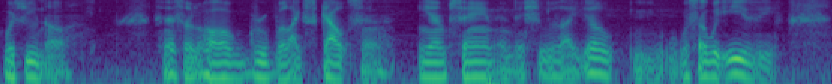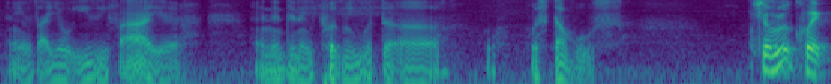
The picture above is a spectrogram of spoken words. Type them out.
which you know. So that's a whole group of like scouts and you know what I'm saying? And then she was like, Yo, what's up with Eazy? And he was like, Yo, Eazy fire. And then, then they put me with the uh with Stumbles. So real quick,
